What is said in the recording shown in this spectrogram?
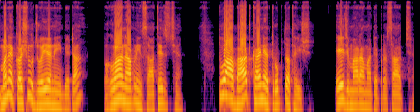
મને કશું જોઈએ નહીં બેટા, ભગવાન આપણી સાથે જ છે. તું આ ભાત ખાઈને તૃપ્ત થઈશ. એ જ મારા માટે પ્રસાદ છે.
